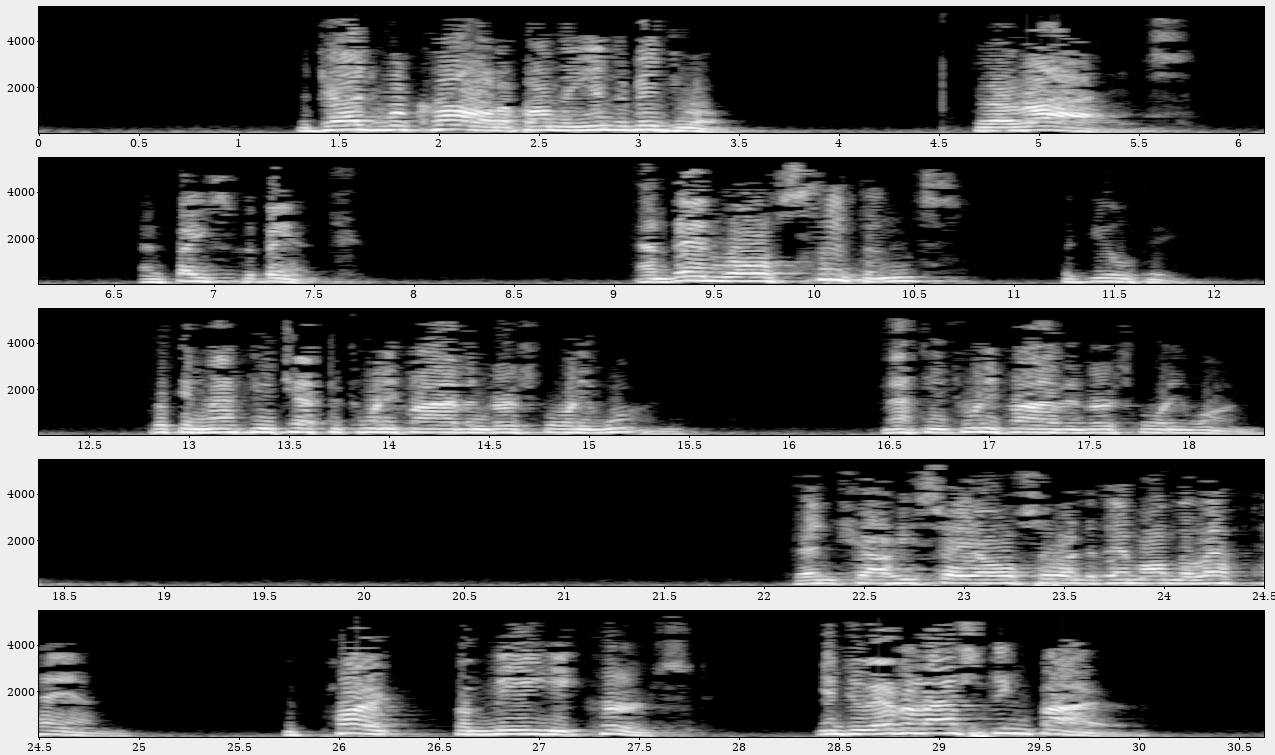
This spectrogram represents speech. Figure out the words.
The judge will call upon the individual to arise and face the bench. And then will sentence the guilty. Look in Matthew chapter 25 and verse 41. Matthew 25 and verse 41. Then shall he say also unto them on the left hand, Depart from me, ye cursed, into everlasting fire,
